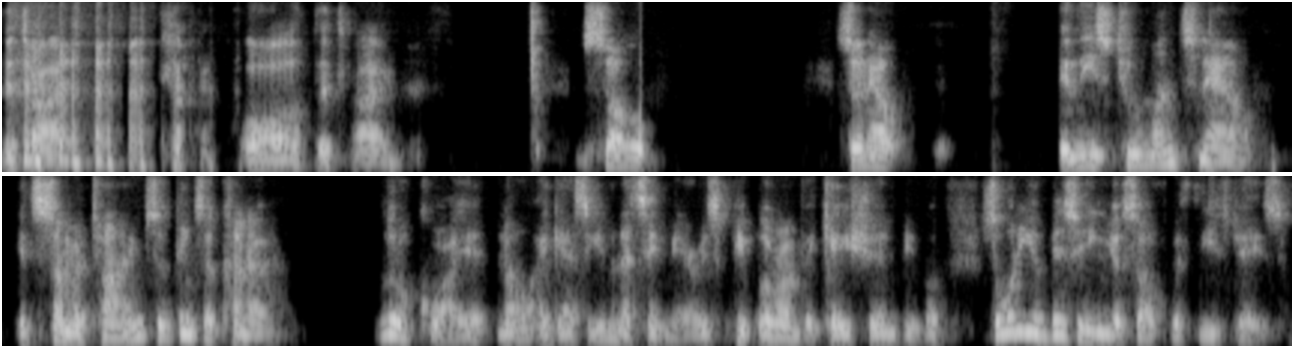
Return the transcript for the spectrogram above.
the time all the time. So, so now, in these two months now, it's summertime, so things are kind of little quiet. No, I guess even at St. Mary's, people are on vacation. People. So, what are you busying yourself with these days?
